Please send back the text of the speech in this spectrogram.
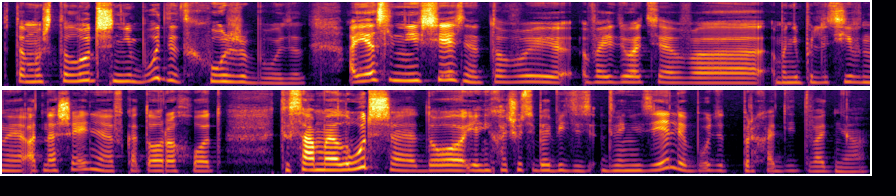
Потому что лучше не будет, хуже будет. А если не исчезнет, то вы войдете в манипулятивные отношения, в которых от ты самая лучшая до я не хочу тебя видеть две недели будет проходить два дня.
